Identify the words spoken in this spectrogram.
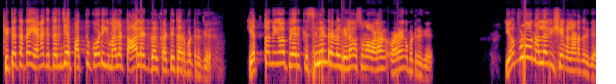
கிட்டத்தட்ட எனக்கு தெரிஞ்ச பத்து கோடிக்கு மேல டாய்லெட்கள் கட்டி தரப்பட்டிருக்கு எத்தனையோ பேருக்கு சிலிண்டர்கள் இலவசமா வழங்க- வழங்கப்பட்டிருக்கு. எவ்வளவு நல்ல விஷயங்கள் நடந்திருக்கு?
